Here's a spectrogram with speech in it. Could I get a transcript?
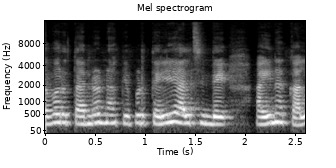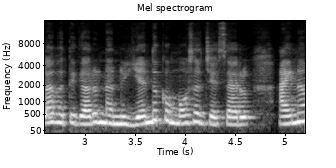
ఎవరు తండ్రో నాకు ఇప్పుడు తెలియాల్సిందే. అయినా కళావతి గారు నన్ను ఎందుకు మోసం చేశారు? అయినా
